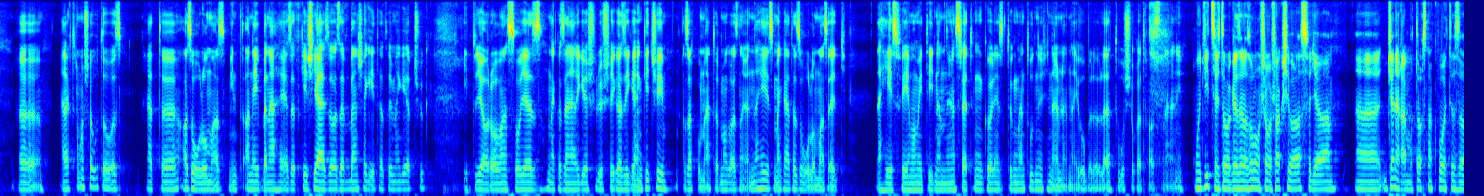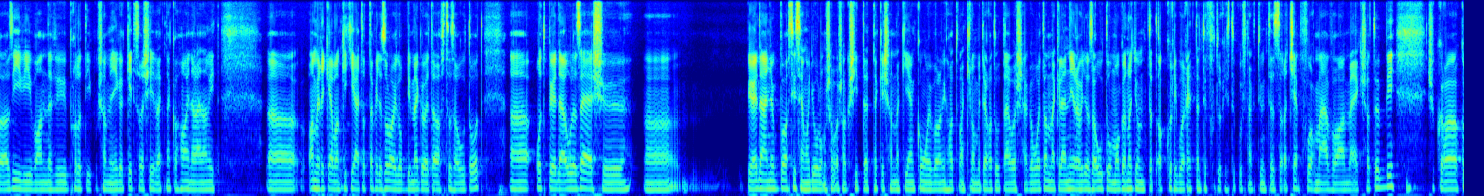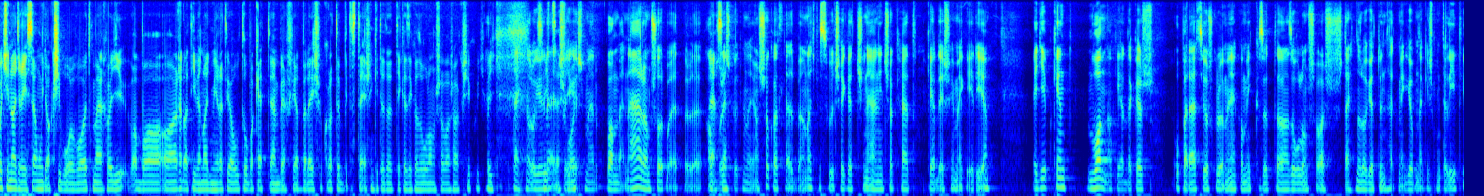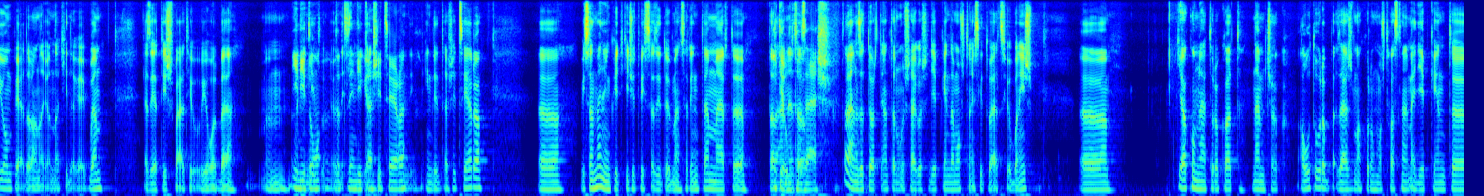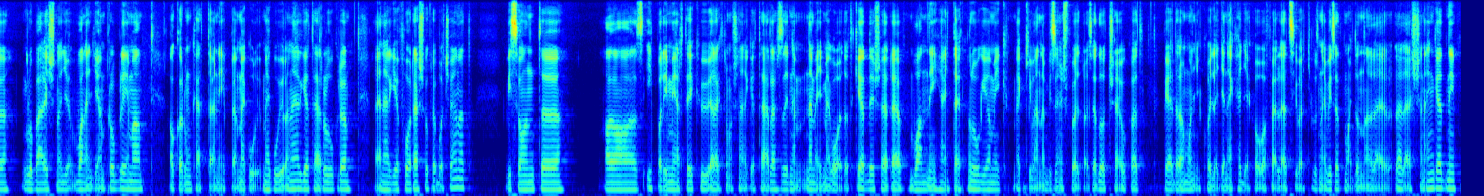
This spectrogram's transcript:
elektromos autóhoz? Hát az ólom az, mint a névben elhelyezett kis jelző, az ebben segített, hogy megértsük. Itt ugye arról van szó, hogy eznek az energiasűrűség az igen kicsi, az akkumulátor maga az nagyon nehéz, meg hát az ólom az egy nehéz fém, amit így nem nagyon szeretünk a környezetünkben tudni, hogy nem lenne jó belőle túl sokat használni. Úgy vicces dolog ezzel az olomsavas aksival az, hogy a, General Motorsnak volt ez az EV1 nevű prototípusa még a 2000-es éveknek a hajnalán, amit Amerikában kikiáltottak, hogy az olajlobbi megölte azt az autót. Ott például az első példányokban azt hiszem, hogy ólomsavasak sittettek, és annak ilyen komoly valami 60 km hatótávolsága volt, annak ellenére, hogy az autó maga nagyon, tehát akkoriban rettentő futurisztikusnak tűnt ezzel a cseppformával, meg stb. És akkor a kocsi nagy része amúgy aksiból volt, mert hogy abba a relatíve nagyméretű autóba kettő ember fért bele, és akkor a többit azt teljesen kitöltötték ezek az ólomsavas aksik, úgyhogy Technológiai lehetséges, mert van benne áram, sorba lehet belőle, abból is kötni nagyon sokat, lehet belőle nagy feszültséget csinálni, csak hát kérdés, hogy megéri Egyébként vannak érdekes operációs körülmények, amik között az ólomsavas technológia tűnhet még jobbnak is, mint a lítium, például a nagyon nagy hidegekben. Ezért is vált jól be um, Indító, indít, tehát az indítási igen, célra. Indítási célra. Viszont menjünk egy kicsit vissza az időben szerintem, mert talán, ez a, talán ez a történet tanulságos egyébként a mostani szituációban is. Ugye akkumulátorokat nem csak autórazásban akarunk most használni, egyébként globális nagy, van egy ilyen probléma, akarunk átállni éppen megúj, megújuló energiatárolókra, energiaforrásokra, bocsánat, viszont az ipari mértékű elektromos energiatárlás az egy nem, nem egy megoldott kérdés, erre van néhány technológia, amik megkívánnak bizonyos földrajzi adottságokat, például mondjuk, hogy legyenek hegyek, ahova fel lehet szivattyúzni a vizet, majd onnan le, le lehessen engedni,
